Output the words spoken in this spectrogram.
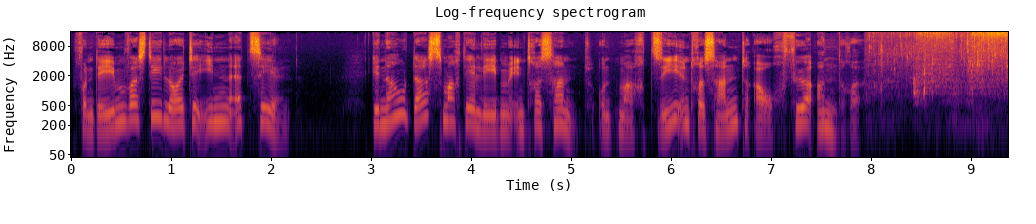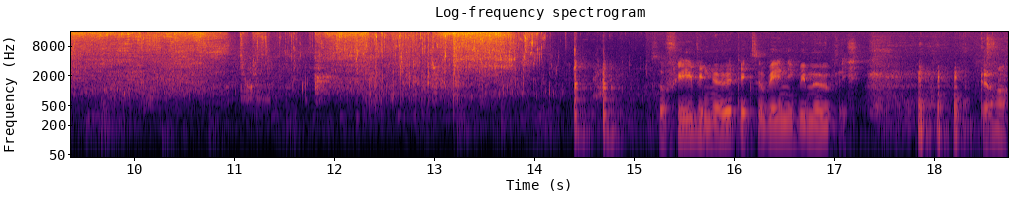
von dem, was die Leute ihnen erzählen. Genau das macht ihr Leben interessant und macht sie interessant auch für andere. so viel wie nötig, so wenig wie möglich. genau.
